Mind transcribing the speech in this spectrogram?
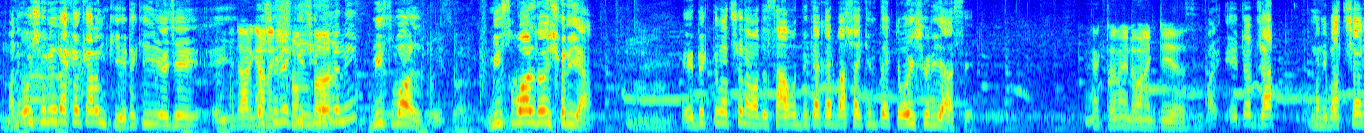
মানে ঐশ্বরিয়া রাখার কারণ কি? এটা কি ওই যে এই Aishwarya Miss World Miss World Aishwarya. এই দেখতে পাচ্ছেন আমাদের সাউদ্দি কাকার বাসায় কিন্তু একটা ঐশ্বরিয়া আছে। একটা না এটা অনেকটি আছে। মানে এটার জাত মানে বাচ্চার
